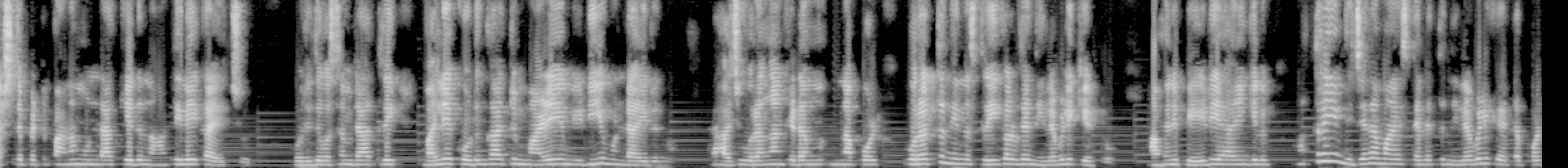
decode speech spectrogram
കഷ്ടപ്പെട്ട് പണം ഉണ്ടാക്കിയത് നാട്ടിലേക്ക് അയച്ചു. ഒരു ദിവസം രാത്രി വലിയ കൊടുങ്കാറ്റും മഴയും ഇടിയും ഉണ്ടായിരുന്നു. രാജു ഉറങ്ങാൻ കിടന്നപ്പോൾ പുറത്തു നിന്ന് സ്ത്രീകളുടെ നിലവിളി കേട്ടു. അവന് പേടിയായെങ്കിലും അത്രയും വിജനമായ സ്ഥലത്ത് നിലവിളി കേട്ടപ്പോൾ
